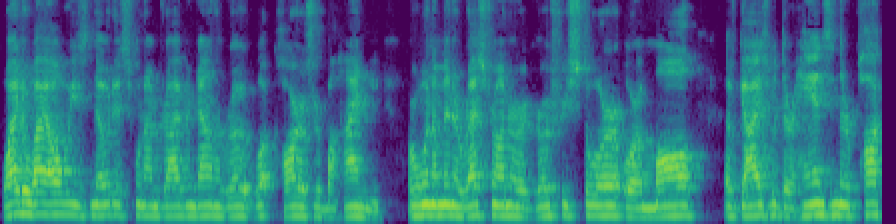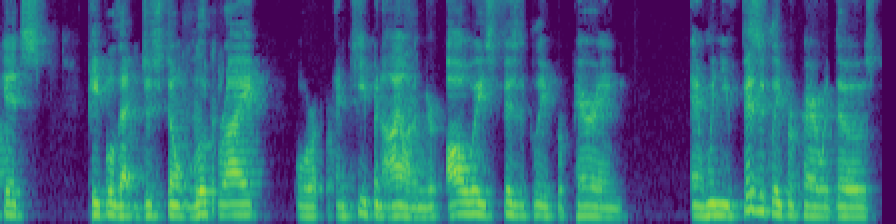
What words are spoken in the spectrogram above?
Why do I always notice when I'm driving down the road what cars are behind me? Or when I'm in a restaurant or a grocery store or a mall of guys with their hands in their pockets, people that just don't look right or and keep an eye on them. You're always physically preparing. And when you physically prepare with those,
